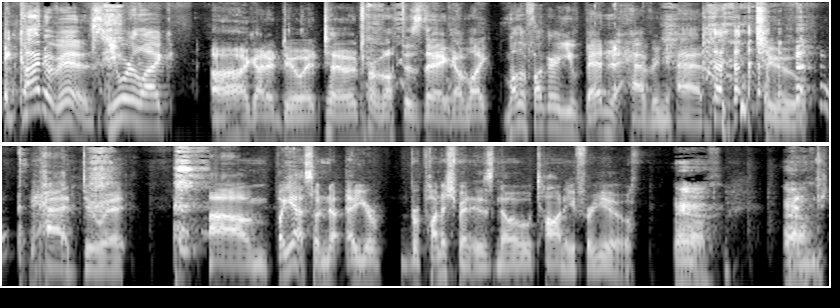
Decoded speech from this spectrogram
it kind of is. You were like, oh, I got to do it to promote this thing. I'm like, motherfucker, you've been having had to had do it. Um, but yeah, so no, uh, your your punishment is no Tawny for you. Yeah. Well, And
